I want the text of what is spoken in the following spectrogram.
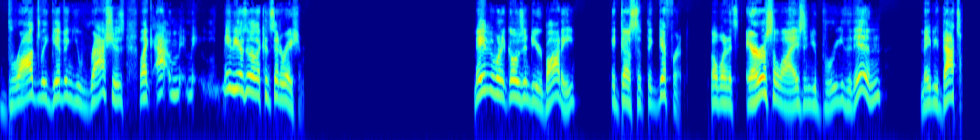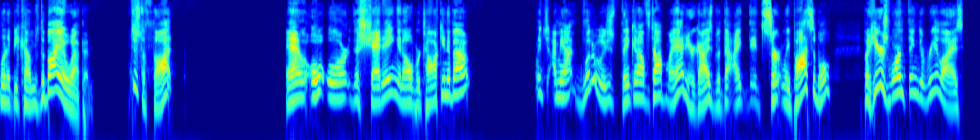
broadly giving you rashes like uh, maybe here's another consideration maybe when it goes into your body it does something different. But when it's aerosolized and you breathe it in maybe that's when it becomes the bioweapon. Just a thought. And or, or the shedding and all we're talking about. Which, i mean i'm literally just thinking off the top of my head here guys but I, it's certainly possible. But here's one thing to realize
